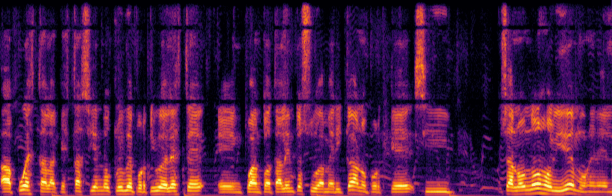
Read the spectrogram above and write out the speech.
apuesta la que está haciendo Club Deportivo del Este en cuanto a talento sudamericano, porque si, o sea, no, nos olvidemos, en el,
